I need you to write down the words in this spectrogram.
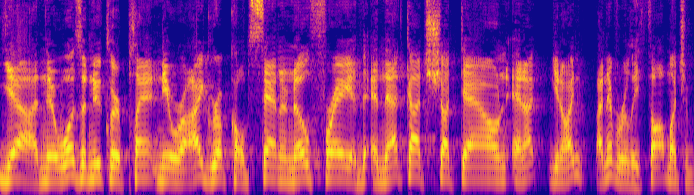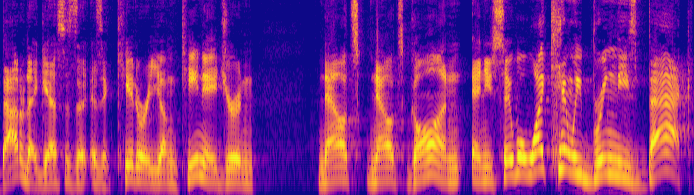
Yeah, and there was a nuclear plant near where I grew up called San Onofre, and, and that got shut down. And I, you know, I, I never really thought much about it, I guess, as a, as a kid or a young teenager. And now it's now it's gone. And you say, well, why can't we bring these back?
